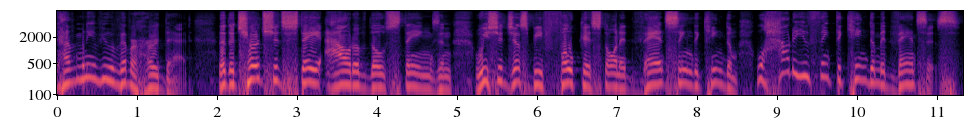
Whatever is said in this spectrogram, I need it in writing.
how many of you have ever heard that? That the church should stay out of those things and we should just be focused on advancing the kingdom. Well, how do you think the kingdom advances?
